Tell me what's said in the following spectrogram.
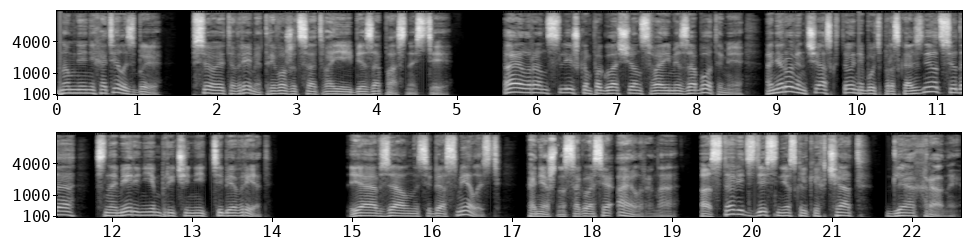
но мне не хотелось бы все это время тревожиться о твоей безопасности. Айлрон слишком поглощен своими заботами, а не ровен час кто-нибудь проскользнет сюда с намерением причинить тебе вред. Я взял на себя смелость, конечно, с согласия Айлрона, оставить здесь нескольких чад для охраны.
